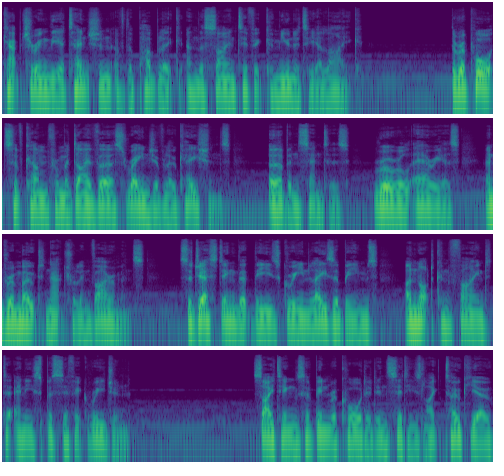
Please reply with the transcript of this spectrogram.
capturing the attention of the public and the scientific community alike. The reports have come from a diverse range of locations, urban centres, rural areas, and remote natural environments, suggesting that these green laser beams are not confined to any specific region. Sightings have been recorded in cities like Tokyo,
